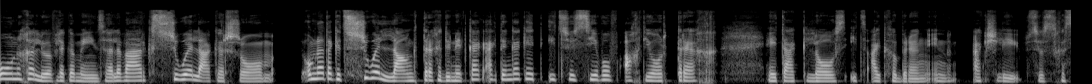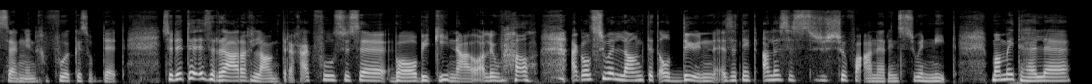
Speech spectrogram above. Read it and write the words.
ongelooflike mense. Hulle werk so lekker saam. Omdat ek dit so lank terug gedoen het. Kyk, ek dink ek het iets so 7 of 8 jaar terug het ek laas iets uitgebring en actually soos gesing en gefokus op dit. So dit is regtig lank terug. Ek voel soos 'n babietjie nou alhoewel ek al so lank dit al doen, is dit net alles is so, so verander en so nuut. Maar met hulle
